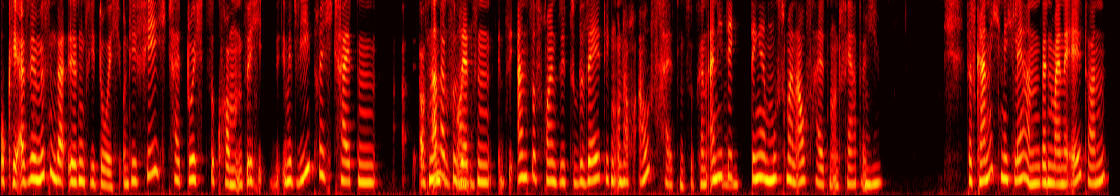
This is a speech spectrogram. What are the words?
Okay, also wir müssen da irgendwie durch. Und die Fähigkeit durchzukommen, sich mit Widrigkeiten auseinanderzusetzen, sie anzufreuen, sie zu bewältigen und auch aushalten zu können. Einige mhm. Dinge muss man aushalten und fertig. Mhm. Das kann ich nicht lernen, wenn meine Eltern,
